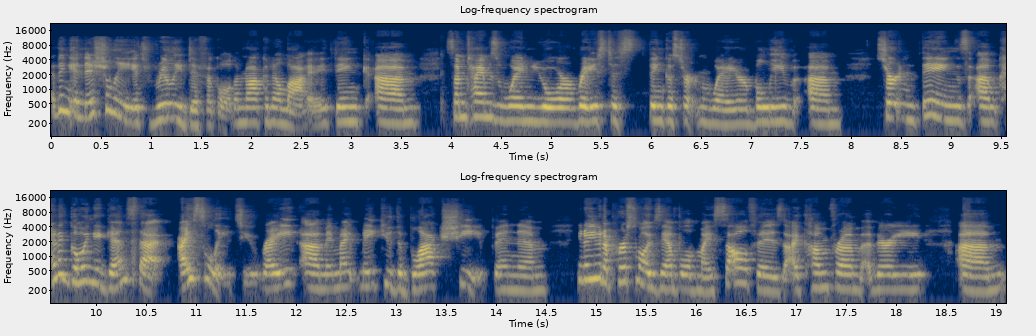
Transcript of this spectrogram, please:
I think initially it's really difficult. I'm not going to lie. I think um, sometimes when you're raised to think a certain way or believe um, certain things, um, kind of going against that isolates you, right? Um, it might make you the black sheep. And, um, you know, even a personal example of myself is I come from a very um,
